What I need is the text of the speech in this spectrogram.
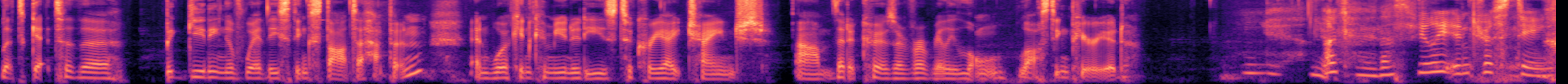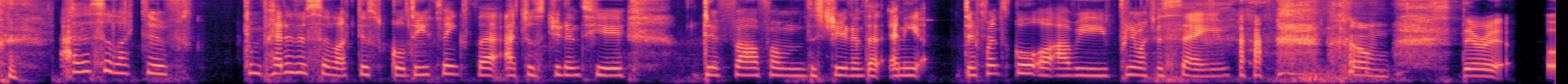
let's get to the beginning of where these things start to happen and work in communities to create change um, that occurs over a really long lasting period. Yeah. Okay, that's really interesting. As a selective, competitive selective school, do you think that actual students here differ from the students at any different school, or are we pretty much the same? um, there are uh,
